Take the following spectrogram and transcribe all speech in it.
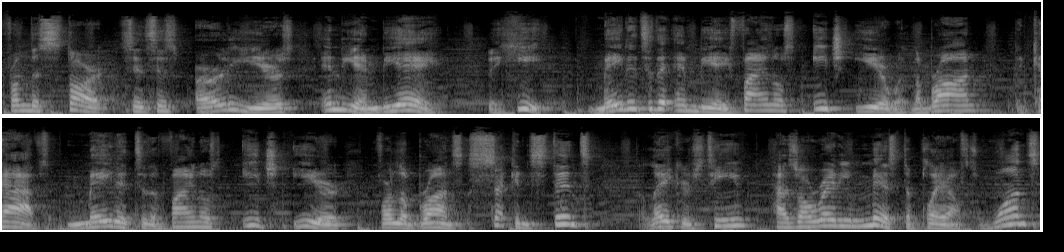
from the start since his early years in the NBA. The Heat made it to the NBA Finals each year with LeBron. The Cavs made it to the finals each year for LeBron's second stint. The Lakers team has already missed the playoffs once,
